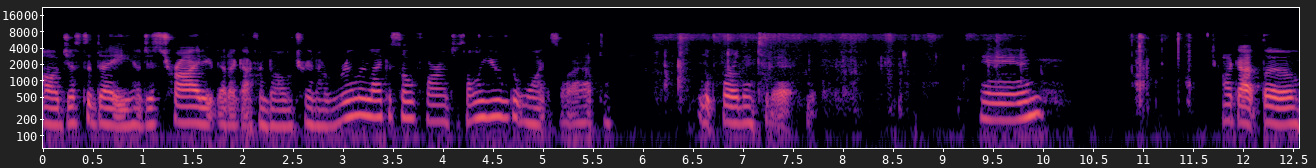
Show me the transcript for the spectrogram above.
uh, just today. I just tried it that I got from Dollar Tree, and I really like it so far. I just only used it once, so I have to look further into that. And I got the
